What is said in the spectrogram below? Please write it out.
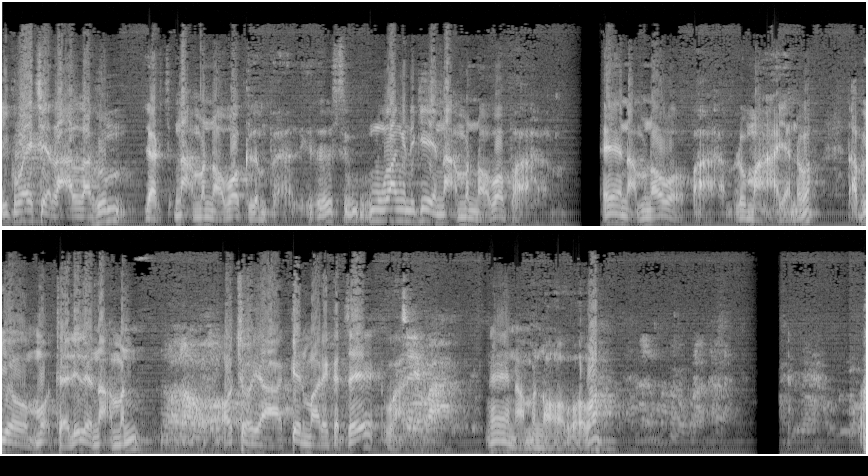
Iku aja lah Allahum nak menawa gelem bali. Itu mulang ini nak menawa paham. Eh nak menawa paham. Lumayan loh tapi yo mau dalil ya nak men ojo yakin mari kecewa. Eh nak menawa wah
